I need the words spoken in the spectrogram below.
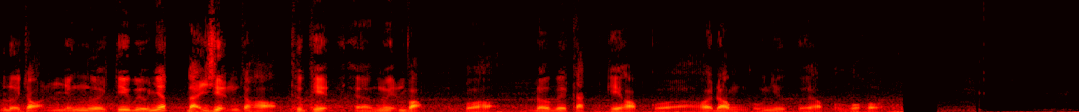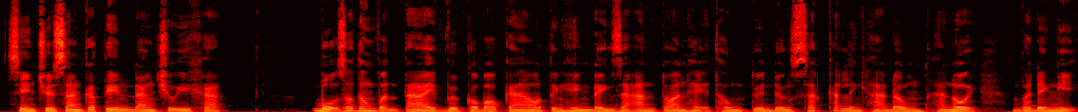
lựa chọn những người tiêu biểu nhất đại diện cho họ thực hiện uh, nguyện vọng của họ đối với các kỳ họp của hội đồng cũng như kỳ họp của quốc hội. Xin chuyển sang các tin đáng chú ý khác. Bộ Giao thông Vận tải vừa có báo cáo tình hình đánh giá an toàn hệ thống tuyến đường sắt Cát Linh Hà Đông, Hà Nội và đề nghị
